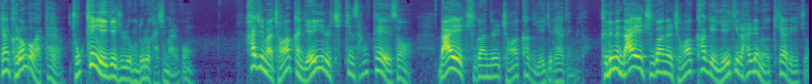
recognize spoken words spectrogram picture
그냥 그런 것 같아요. 좋게 얘기해 주려고 노력하지 말고 하지만 정확한 예의를 지킨 상태에서 나의 주관을 정확하게 얘기를 해야 됩니다. 그러면 나의 주관을 정확하게 얘기를 하려면 어떻게 해야 되겠죠?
